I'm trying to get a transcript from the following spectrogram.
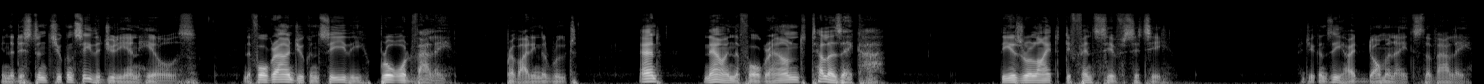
In the distance you can see the Judean hills. In the foreground you can see the broad valley, providing the route. And now in the foreground Tel Azekah, the Israelite defensive city and you can see how it dominates the valley.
